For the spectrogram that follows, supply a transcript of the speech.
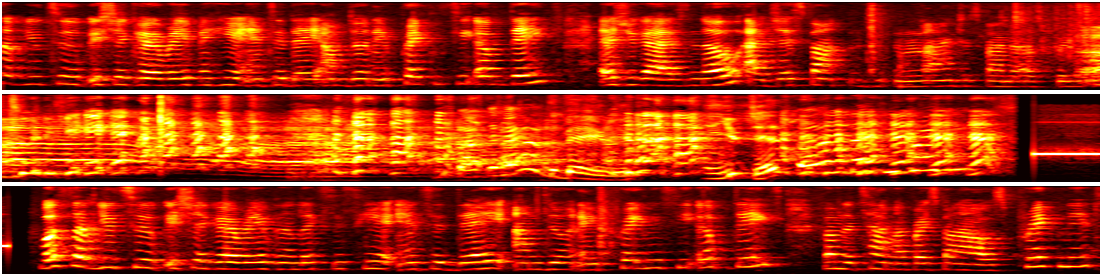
What's up YouTube? It's your girl Rayven here and today I'm doing a pregnancy update. As you guys know, I just found, I just found out I was pregnant. Uh, you about to have the baby and you just found out you're pregnant? What's up YouTube? It's your girl Rayven Alexis here and today I'm doing a pregnancy update from the time I first found out I was pregnant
